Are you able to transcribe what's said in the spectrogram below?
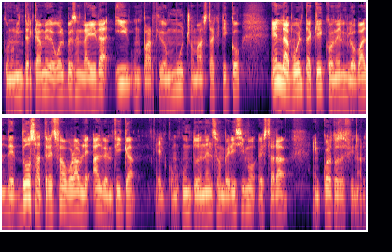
con un intercambio de golpes en la ida y un partido mucho más táctico en la vuelta que con el global de 2 a 3 favorable al Benfica, el conjunto de Nelson Verísimo estará en cuartos de final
